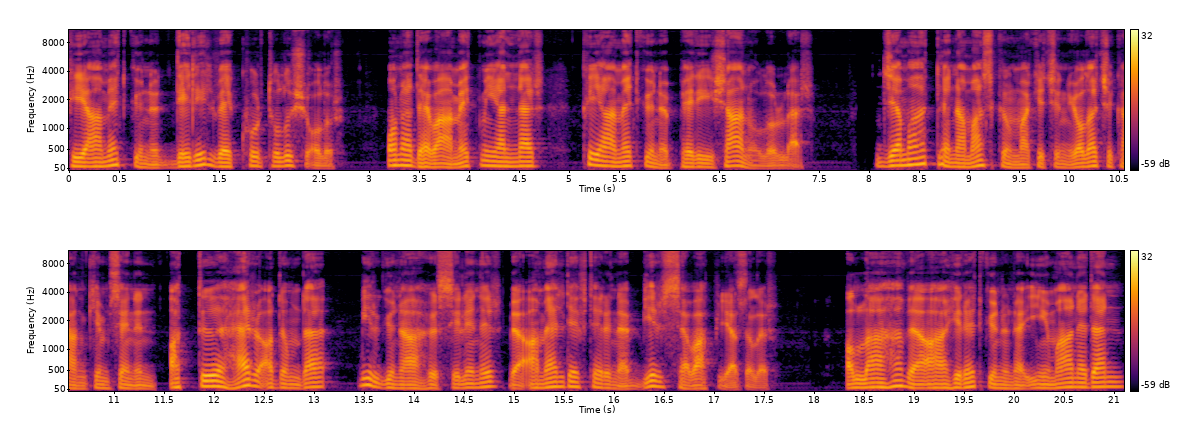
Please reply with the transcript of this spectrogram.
kıyamet günü delil ve kurtuluş olur. Ona devam etmeyenler kıyamet günü perişan olurlar. Cemaatle namaz kılmak için yola çıkan kimsenin attığı her adımda bir günahı silinir ve amel defterine bir sevap yazılır. Allah'a ve ahiret gününe iman eden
